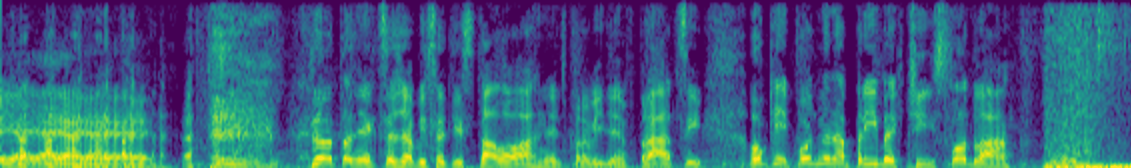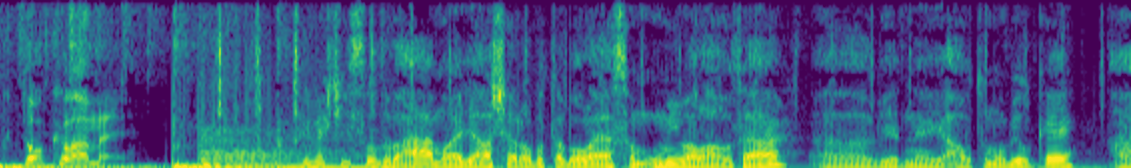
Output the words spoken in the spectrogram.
aj, aj, aj, aj, aj. Kto to nechceš, aby sa ti stalo a hneď prvý deň v práci. OK, poďme na príbeh číslo 2. To klame. Príbeh číslo 2, moja ďalšia robota bola, ja som umýval auta uh, v jednej automobilke a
